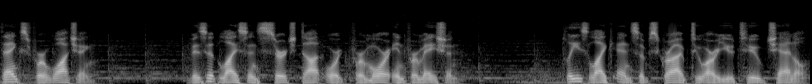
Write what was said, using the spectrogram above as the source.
Thanks for watching. Visit licensesearch.org for more information. Please like and subscribe to our YouTube channel.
